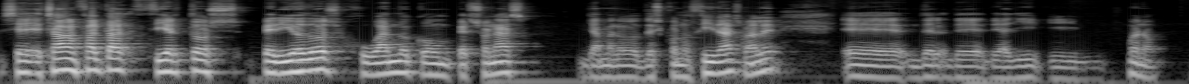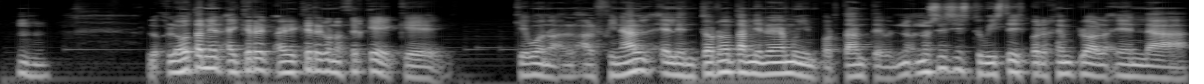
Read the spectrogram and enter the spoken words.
se echaban falta ciertos periodos jugando con personas, llámalo desconocidas, ¿vale? Eh, de, allí. Y bueno, luego también hay que, hay que reconocer que, bueno, al, final el entorno también era muy importante. No, sé si estuvisteis, por ejemplo, en la,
